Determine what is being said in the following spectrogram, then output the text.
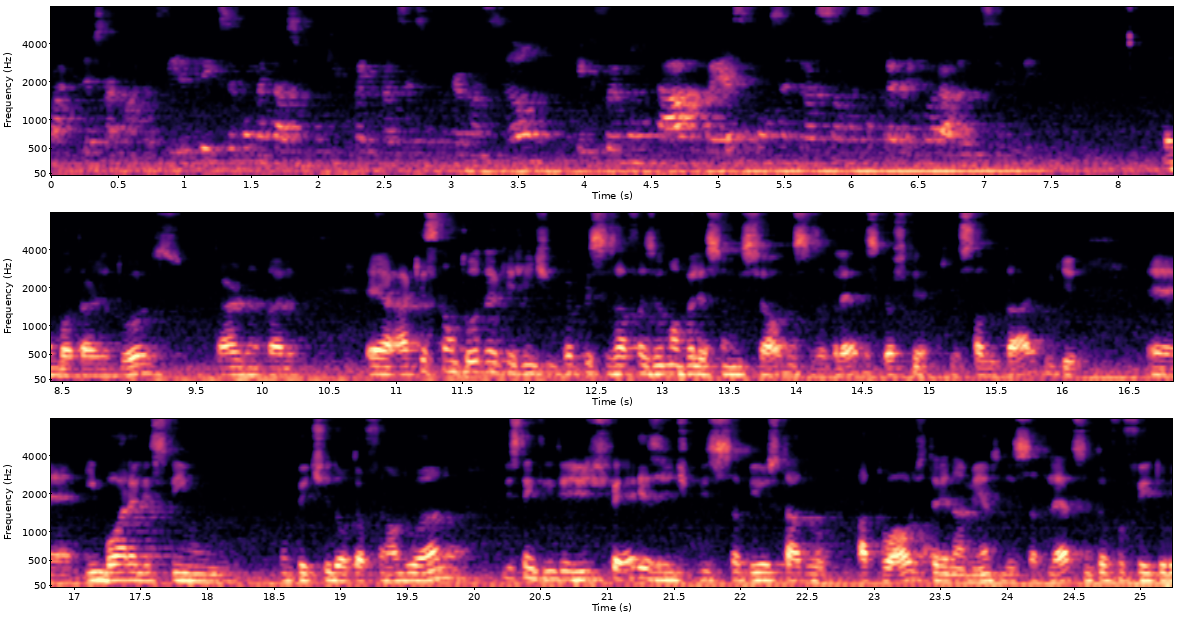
a partir desta quarta-feira. Queria que você comentasse um pouquinho como é que vai ser essa programação, o que, é que foi montado para essa concentração, essa pré-temporada do CRB. Bom, boa tarde a todos. Boa tarde, Natália. É, a questão toda é que a gente vai precisar fazer uma avaliação inicial desses atletas, que eu acho que é, que é salutar, porque é, embora eles tenham competido até o final do ano, eles têm 30 dias de férias, a gente precisa saber o estado atual de treinamento desses atletas, então foi feita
